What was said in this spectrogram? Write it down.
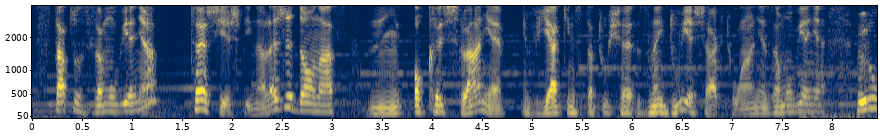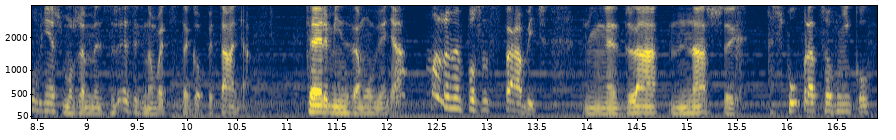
Status zamówienia też jeśli należy do nas mm, określanie, w jakim statusie znajduje się aktualnie zamówienie, również możemy zrezygnować z tego pytania. Termin zamówienia możemy pozostawić mm, dla naszych współpracowników,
